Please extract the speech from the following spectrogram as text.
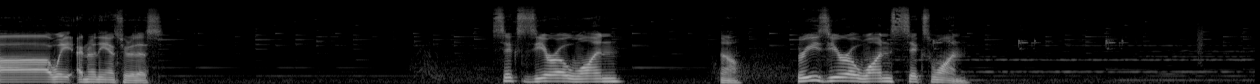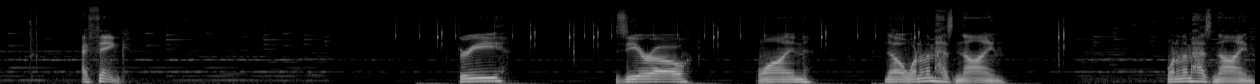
Uh, wait, I know the answer to this. 601 no. 30161. I think. Three, zero, one. No, one of them has nine. One of them has nine.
